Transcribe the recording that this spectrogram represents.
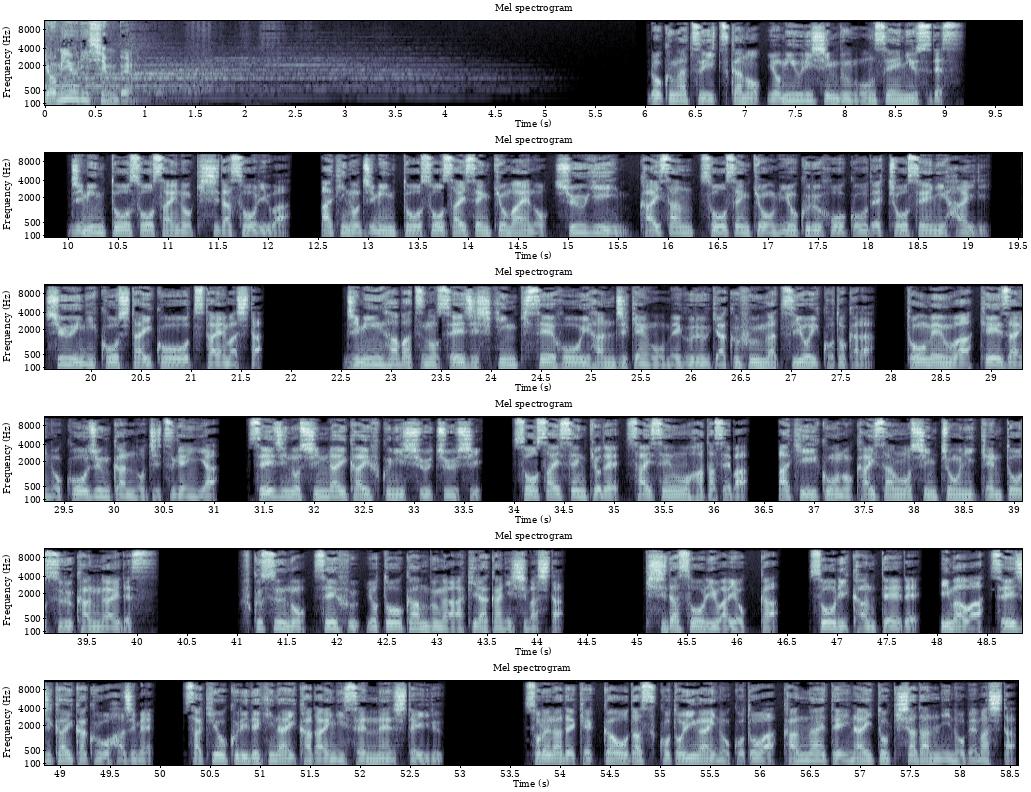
読売新聞6月5日の読売新聞音声ニュースです。自民党総裁の岸田総理は、秋の自民党総裁選挙前の衆議院解散総選挙を見送る方向で調整に入り、周囲にこうした意向を伝えました。自民派閥の政治資金規正法違反事件をめぐる逆風が強いことから、当面は経済の好循環の実現や政治の信頼回復に集中し、総裁選挙で再選を果たせば、秋以降の解散を慎重に検討する考えです。複数の政府与党幹部が明らかにしました。岸田総理は4日、総理官邸で、今は政治改革をはじめ、先送りできない課題に専念している。それらで結果を出すこと以外のことは考えていないと記者団に述べました。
